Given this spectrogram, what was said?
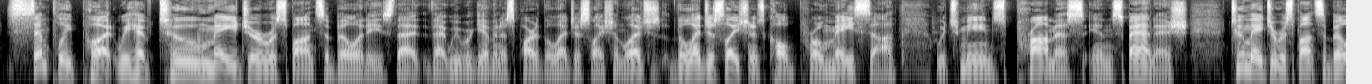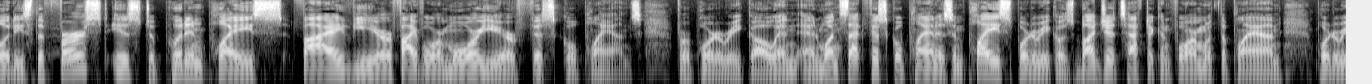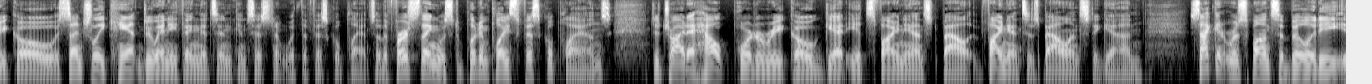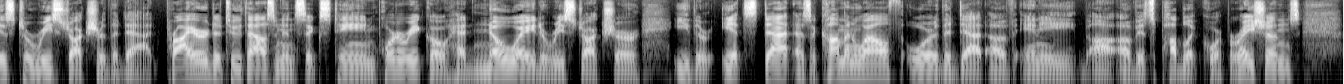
Simply put, we have two major responsibilities that, that we were given as part of the legislation. Leg- the legislation is called PROMESA, which means promise in Spanish. Two major responsibilities. The first is to put in place five year, five or more year fiscal plans for Puerto Rico. And, and once that fiscal plan is in place, Puerto Rico's budgets have to conform with the plan. Puerto Rico essentially can't do anything that's inconsistent with the fiscal plan. So the first thing was to put in place fiscal plans to try to help Puerto Rico get its financed finances balanced again. Second responsibility is to restructure the debt. Prior to 2016, Puerto Rico had no way to restructure either its debt as a commonwealth or the debt of any uh, of its public corporations.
